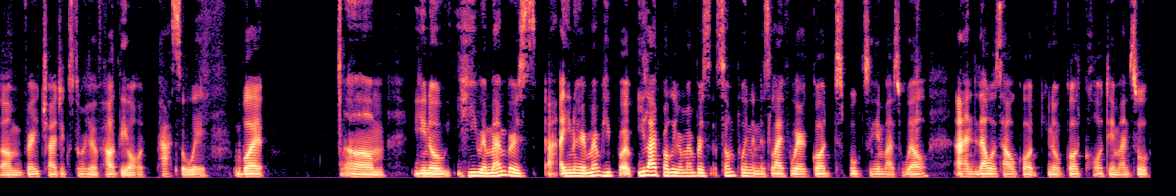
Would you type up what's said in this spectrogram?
um very tragic story of how they all pass away. But um you know he remembers uh, you know he remember he eli probably remembers some point in his life where god spoke to him as well and that was how god you know god called him. And so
